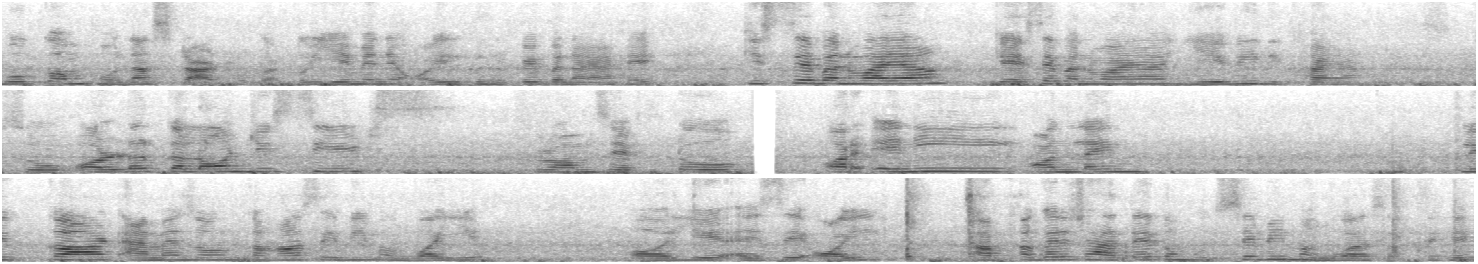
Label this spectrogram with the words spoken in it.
वो कम होना स्टार्ट होगा. तो ये मैंने ऑयल घर पे बनाया है. किससे बनवाया, कैसे बनवाया, ये भी दिखाया. So order kalonji seeds from Zepto और एनी ऑनलाइन फ्लिपकार्ट अमेज़ोन कहाँ से भी मंगवाइए और ये ऐसे ऑयल आप अगर चाहते हैं तो मुझसे भी मंगवा सकते हैं।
